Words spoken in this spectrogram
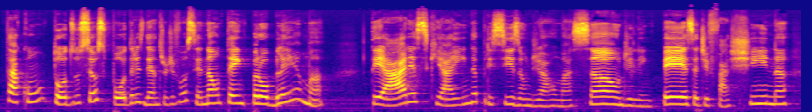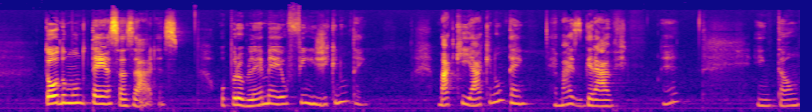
está com todos os seus podres dentro de você. Não tem problema ter áreas que ainda precisam de arrumação, de limpeza, de faxina. Todo mundo tem essas áreas. O problema é eu fingir que não tem. Maquiar que não tem. É mais grave. Né? Então,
